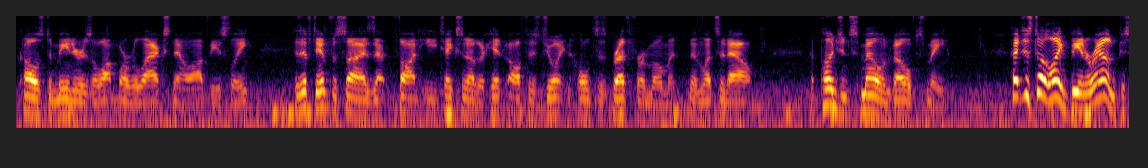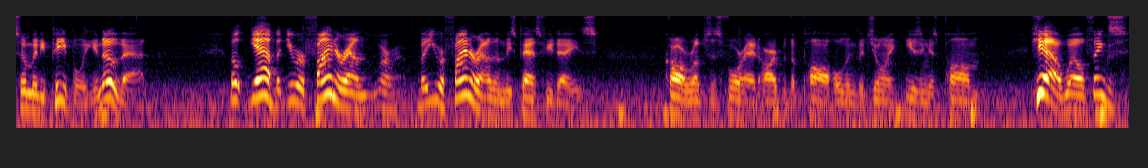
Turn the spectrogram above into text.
Carl's demeanor is a lot more relaxed now, obviously. As if to emphasize that thought, he takes another hit off his joint and holds his breath for a moment, then lets it out. The pungent smell envelops me. I just don't like being around so many people, you know that. Well, yeah, but you were fine around, or, but you were fine around them these past few days. Carl rubs his forehead hard with a paw holding the joint, using his palm. Yeah, well, things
